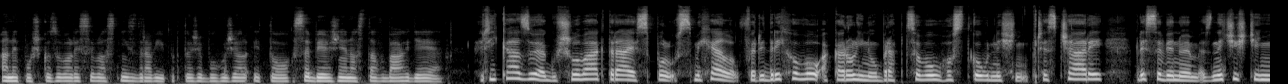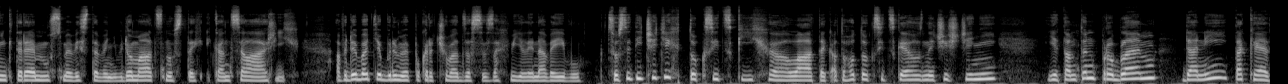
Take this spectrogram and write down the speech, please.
a nepoškozovali si vlastní zdraví, protože bohužel i to se běžně na stavbách děje. Říká Zoja Gušlová, která je spolu s Michálou Friedrichovou a Karolínou Brabcovou hostkou dnešní Přesčáry, kde se věnujeme znečištění, kterému jsme vystaveni v domácnostech i kancelářích. A v debatě budeme pokračovat zase za chvíli na vejvu. Co se týče těch toxických látek a toho toxického znečištění, je tam ten problém daný také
